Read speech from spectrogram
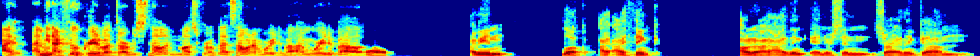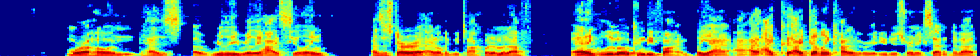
I, I mean, I feel great about Darvish Snell and Musgrove. That's not what I'm worried about. I'm worried about. I mean, look, I, I think I don't know. I, I think Anderson. Sorry, I think um, Morejon has a really really high ceiling as a starter. I don't think we talk about him enough. And I think Lugo can be fine, but yeah, I I could I definitely kind of agree with you to a certain extent about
